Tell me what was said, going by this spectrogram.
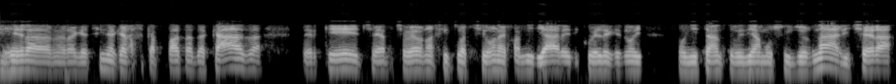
era una ragazzina che era scappata da casa perché c'era una situazione familiare di quelle che noi ogni tanto vediamo sui giornali, c'era,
